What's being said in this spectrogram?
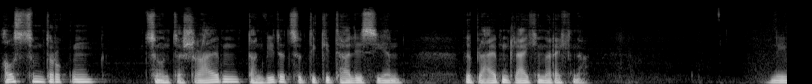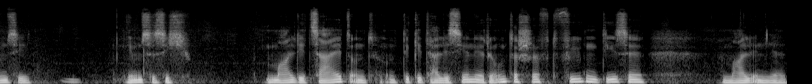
auszudrucken, zu unterschreiben, dann wieder zu digitalisieren. Wir bleiben gleich im Rechner. Nehmen Sie, nehmen Sie sich mal die Zeit und, und digitalisieren Ihre Unterschrift, fügen diese mal in Ihr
